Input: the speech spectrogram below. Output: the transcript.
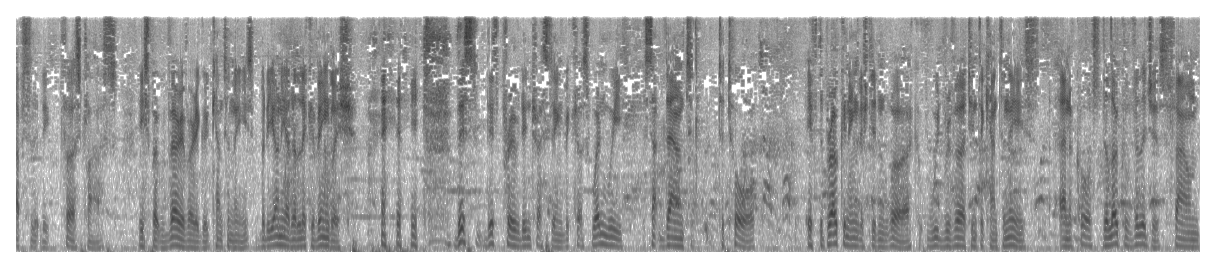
absolutely first class. He spoke very, very good Cantonese, but he only had a lick of English. this, this proved interesting because when we sat down to, to talk, if the broken English didn't work, we'd revert into Cantonese. And of course, the local villagers found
